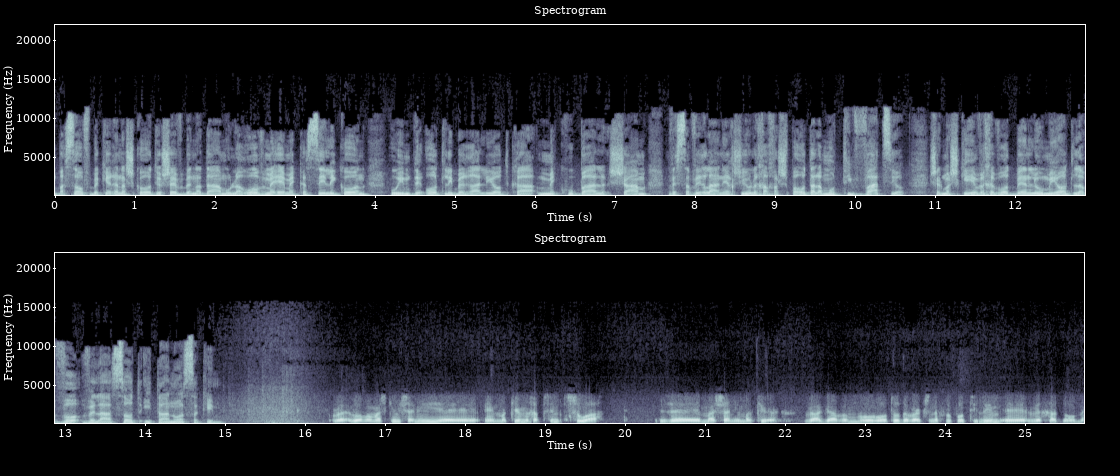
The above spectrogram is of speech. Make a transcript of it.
בסוף בקרן השקעות יושב בן אדם, הוא לרוב מעמק הסיליקון, הוא עם דעות ליברליות כמקובל שם, וסביר להניח שיהיו לכך השפעות על המוטיבציה. מוטיבציות של משקיעים וחברות בינלאומיות לבוא ולעשות איתנו עסקים? רוב המשקיעים שאני uh, מכיר מחפשים תשואה. זה מה שאני מכיר. ואגב, אמרו אותו דבר כשנפלו פה טילים uh, וכדומה.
